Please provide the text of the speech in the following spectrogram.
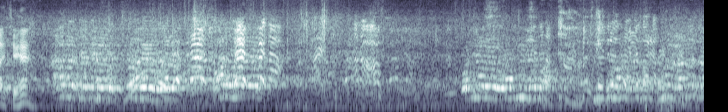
আছে হ্যাঁ ধীরে ধীরে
